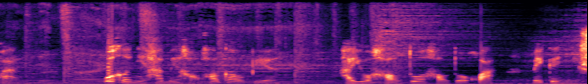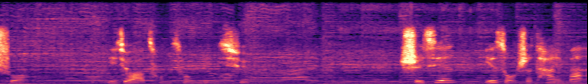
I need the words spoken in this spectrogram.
快，我和你还没好好告别，还有好多好多话没跟你说，你就要匆匆离去。时间也总是太慢。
